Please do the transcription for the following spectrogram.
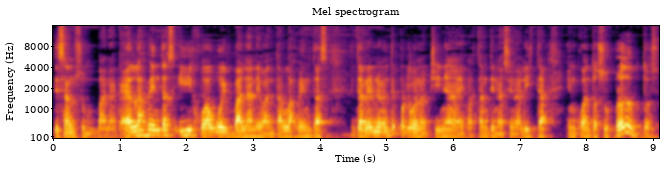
de Samsung van a caer las ventas y Huawei van a levantar las ventas terriblemente porque bueno, China es bastante nacionalista en cuanto a sus productos.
